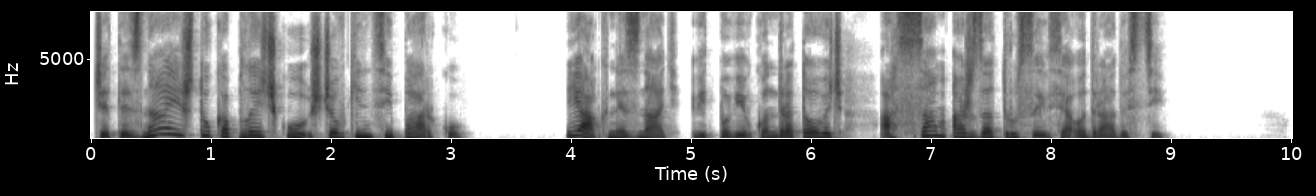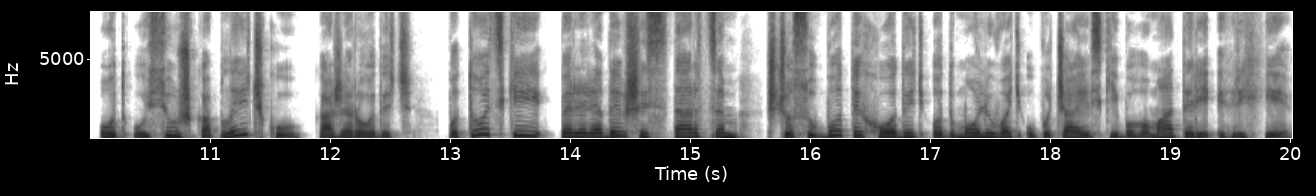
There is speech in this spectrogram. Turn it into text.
Чи ти знаєш ту капличку, що в кінці парку? Як не знать, відповів Кондратович, а сам аж затрусився од радості. От усю ж капличку, каже родич, Потоцький, перерядившись старцем, щосуботи ходить одмолювать у Почаївській богоматері гріхи,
